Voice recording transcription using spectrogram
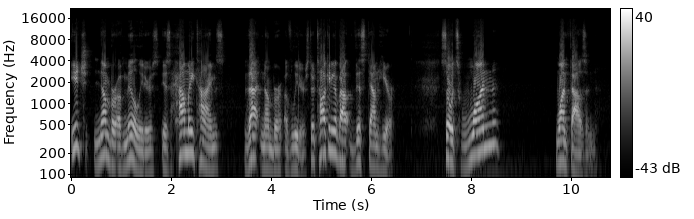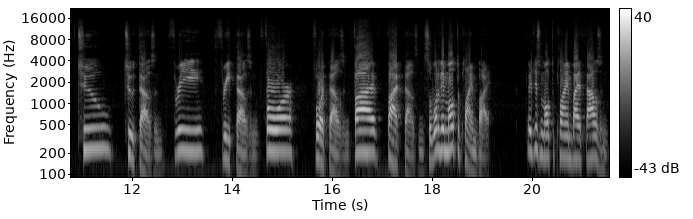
Each number of milliliters is how many times that number of liters. They're talking about this down here. So it's 1, 1,000, 2, 2,000, 3, 3,000, 4, 4,000, 5, 5,000. So what are they multiplying by? They're just multiplying by 1,000.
